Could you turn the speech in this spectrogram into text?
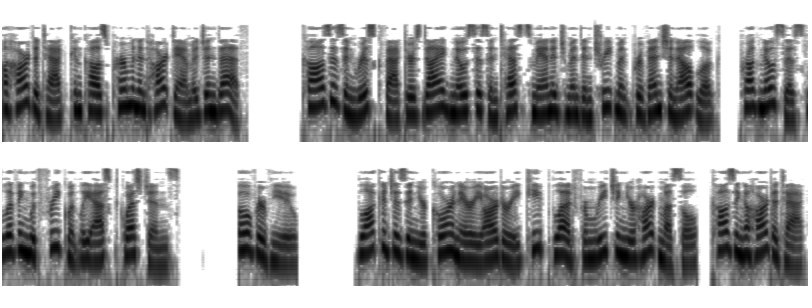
a heart attack can cause permanent heart damage and death. Causes and risk factors Diagnosis and tests Management and treatment Prevention Outlook, Prognosis Living with frequently asked questions. Overview Blockages in your coronary artery keep blood from reaching your heart muscle, causing a heart attack.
